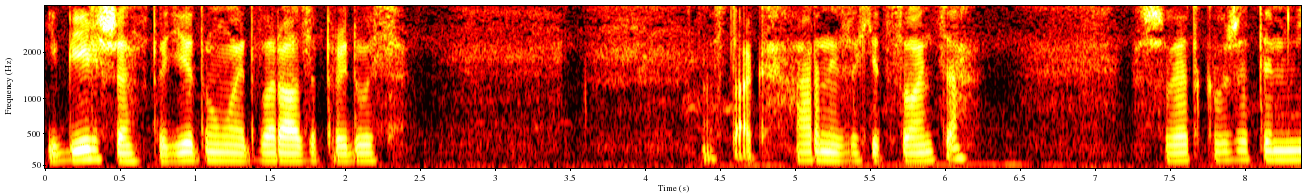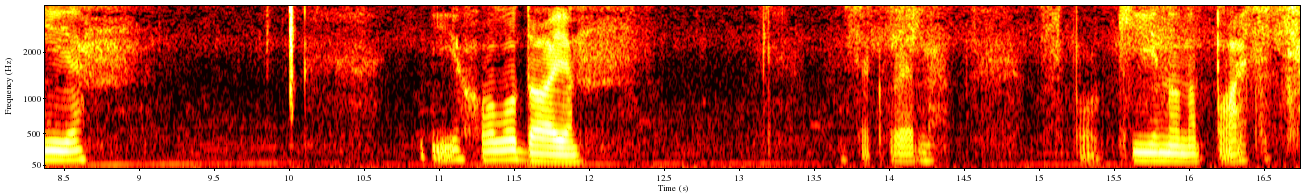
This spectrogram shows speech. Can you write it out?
і більше, тоді, думаю, два рази пройдусь. Ось так, гарний захід сонця. Швидко вже темніє. І холодає. Ось як видно. Спокійно на.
